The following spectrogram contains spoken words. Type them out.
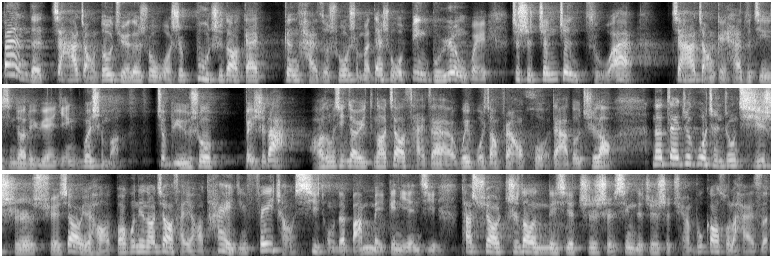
半的家长都觉得说我是不知道该跟孩子说什么，但是我并不认为这是真正阻碍家长给孩子进行性教育的原因。为什么？就比如说北师大。儿童性教育这套教材在微博上非常火，大家都知道。那在这过程中，其实学校也好，包括那套教材也好，它已经非常系统的把每个年级他需要知道的那些知识、性的知识全部告诉了孩子，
